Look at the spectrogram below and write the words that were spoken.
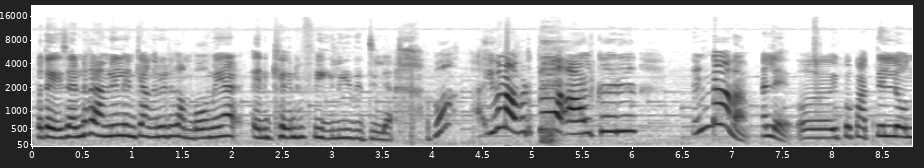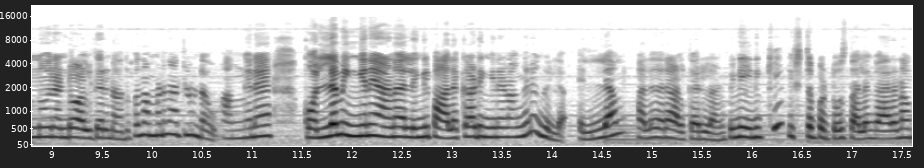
ഇപ്പൊ തേജാറിന്റെ ഫാമിലിയിൽ എനിക്ക് അങ്ങനെ ഒരു സംഭവമേ എനിക്ക് അങ്ങനെ ഫീൽ ചെയ്തിട്ടില്ല. അപ്പോൾ ഇവൻ അവിടുത്തെ ആൾക്കാർ ഉണ്ടാവാം. അല്ലേ? ഇപ്പൊ പത്തിൽ ഒന്നോ രണ്ടോ ആൾക്കാരുണ്ടാവും. അതിപ്പോ നമ്മുടെ നാട്ടിലുണ്ടാവും. അങ്ങനെ കൊല്ലം ഇങ്ങനെയാണ് അല്ലെങ്കിൽ പാലക്കാട് ഇങ്ങനെയാണ് അങ്ങനെയൊന്നുമില്ല. എല്ലാം പലതരം ആൾക്കാരിലാണ്. പിന്നെ എനിക്ക് ഇഷ്ടപ്പെട്ടു സ്ഥലം. കാരണം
